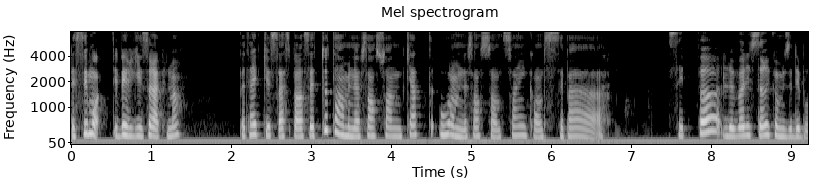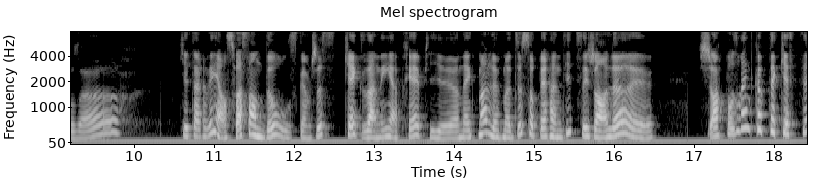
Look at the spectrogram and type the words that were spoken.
laissez-moi vérifier ça rapidement. Peut-être que ça se passait tout en 1964 ou en 1965, on ne sait pas. C'est pas le vol historique au Musée des Beaux-Arts. Qui est arrivé en 72, comme juste quelques années après. Puis euh, honnêtement, le modus operandi de ces gens-là, euh, je leur poserais une couple de questions.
